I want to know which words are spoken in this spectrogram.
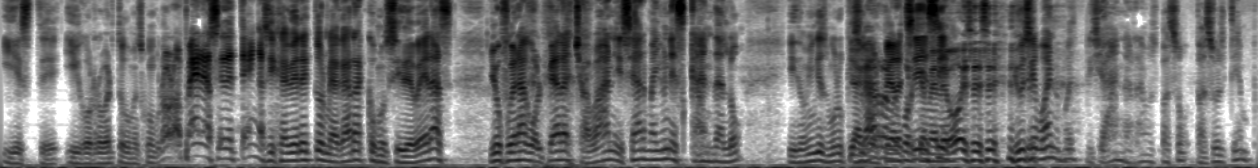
Y este, y digo, Roberto Gómez, como, no, no, espérase, deténgase. Y Javier Héctor me agarra como si de veras yo fuera a golpear a Chaván y se arma ahí un escándalo. Y Domínguez Muro quiso golpear a porque sí, me sí. le voy, sí, sí. Yo decía, bueno, pues, pues ya narramos, pasó, pasó el tiempo.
